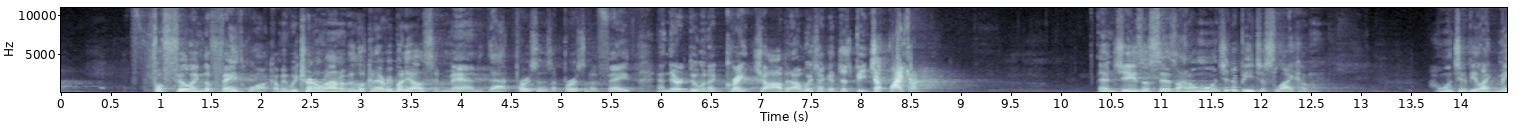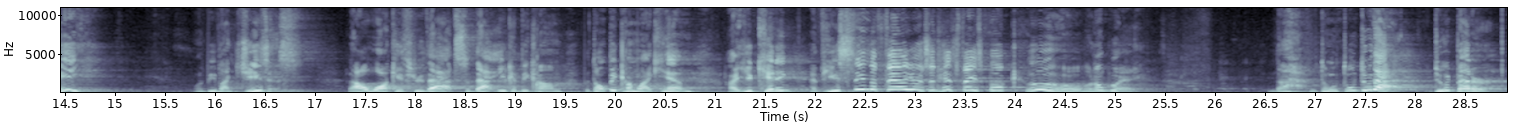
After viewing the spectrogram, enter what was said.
fulfilling the faith walk. I mean, we turn around and we look at everybody else and, man, that person is a person of faith and they're doing a great job and I wish I could just be just like them. And Jesus says, I don't want you to be just like them. I want you to be like me. I want to be like Jesus. And I'll walk you through that so that you can become, but don't become like him. Are you kidding? Have you seen the failures in his Facebook? Ooh, no way. Nah, don't, don't do that. Do it better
